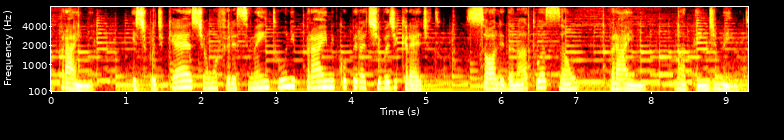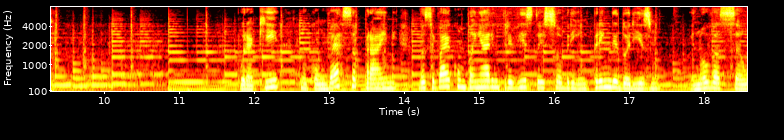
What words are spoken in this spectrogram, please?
Prime. Este podcast é um oferecimento Uniprime Cooperativa de Crédito, sólida na atuação, Prime no atendimento. Por aqui, no Conversa Prime, você vai acompanhar entrevistas sobre empreendedorismo, inovação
